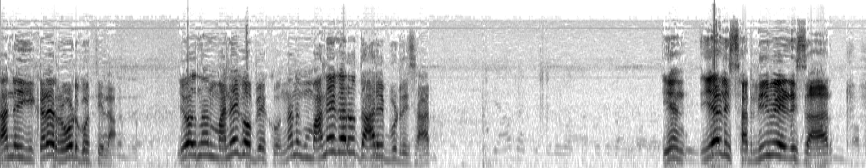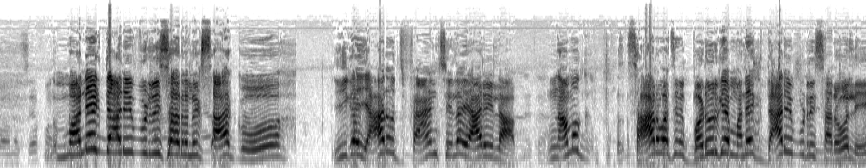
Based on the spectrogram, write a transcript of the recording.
ನಾನು ಈಗ ಈ ಕಡೆ ರೋಡ್ ಗೊತ್ತಿಲ್ಲ. ಇವಾಗ ನಾನು ಮನೆಗೆ ಹೋಗ್ಬೇಕು. ನನಗೆ ಮನೆಗಾರು ದಾರಿ ಬಿಡ್ರಿ ಸರ್ ಏನ್, ಹೇಳಿ ಸರ್ ನೀವೇ ಹೇಳಿ ಸರ್ ಮನೆಗ್ ದಾರಿ ಬಿಡ್ರಿ ಸರ್ ನನಗ್ ಸಾಕು. ಈಗ ಯಾರು ಫ್ಯಾನ್ಸ್ ಇಲ್ಲ, ಯಾರು ಇಲ್ಲ. ನಮಗ್ ಸಾರ್ವಜನಿಕ ಬಡವ್ರಿಗೆ ಮನೆಗ್ ದಾರಿ ಬಿಡ್ರಿ ಸರ್ ಓಲಿ.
